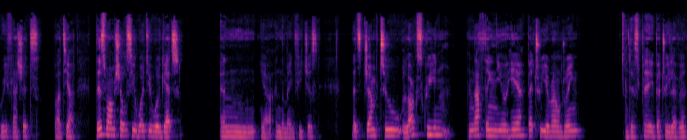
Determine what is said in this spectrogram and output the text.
reflash it, but yeah, this ROM shows you what you will get and yeah, in the main features. Let's jump to lock screen. Nothing new here. Battery around ring. Display battery level.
